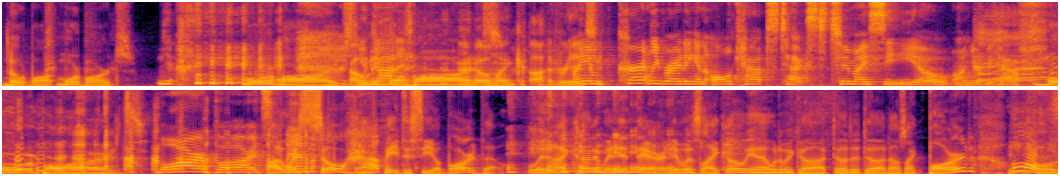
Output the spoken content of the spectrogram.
More bar, more bards. Yeah. More bards. Oh we need more it. bards. Oh my God, Rich! I am currently writing an all caps text to my CEO on your behalf. More bards. More bards. I was M- so happy to see a bard though. When I kind of went in there and it was like, oh yeah, what do we got? Da da da. And I was like, bard? Oh,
